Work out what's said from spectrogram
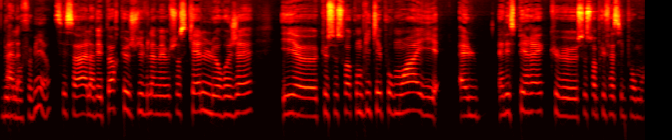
de l'homophobie. Hein. C'est ça. Elle avait peur que je vive la même chose qu'elle, le rejet, et euh, que ce soit compliqué pour moi. Et elle, elle espérait que ce soit plus facile pour moi.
